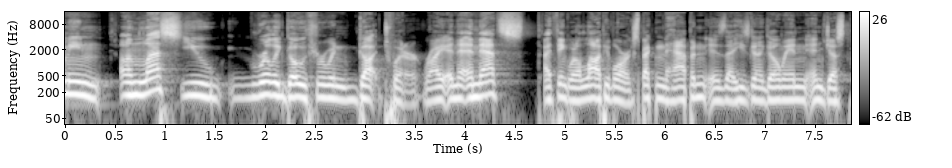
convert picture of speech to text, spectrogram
mean, unless you really go through and gut Twitter, right? And and that's I think what a lot of people are expecting to happen is that he's going to go in and just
